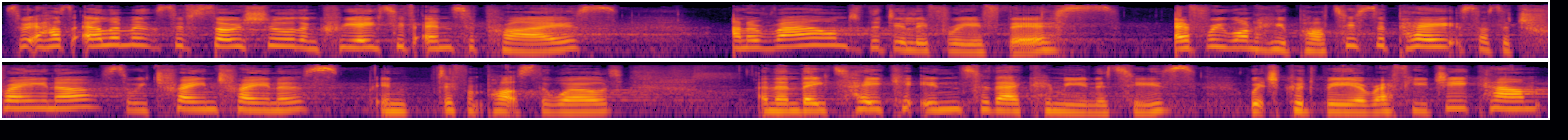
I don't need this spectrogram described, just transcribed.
So it has elements of social and creative enterprise. And around the delivery of this, everyone who participates as a trainer, so we train trainers in different parts of the world, and then they take it into their communities, which could be a refugee camp,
